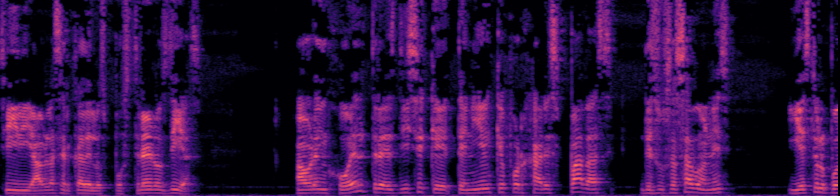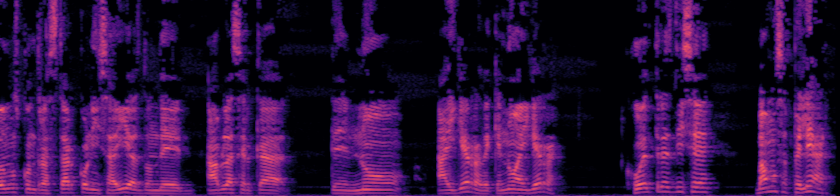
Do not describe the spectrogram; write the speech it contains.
si habla acerca de los postreros días. Ahora en Joel 3 dice que tenían que forjar espadas de sus asadones, y esto lo podemos contrastar con Isaías, donde habla acerca de no hay guerra, de que no hay guerra. Joel 3 dice, vamos a pelear.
